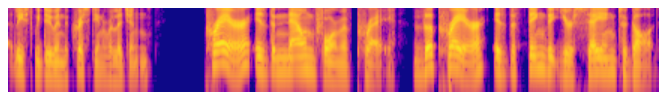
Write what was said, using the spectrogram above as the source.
At least we do in the Christian religions. Prayer is the noun form of pray. The prayer is the thing that you're saying to God.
